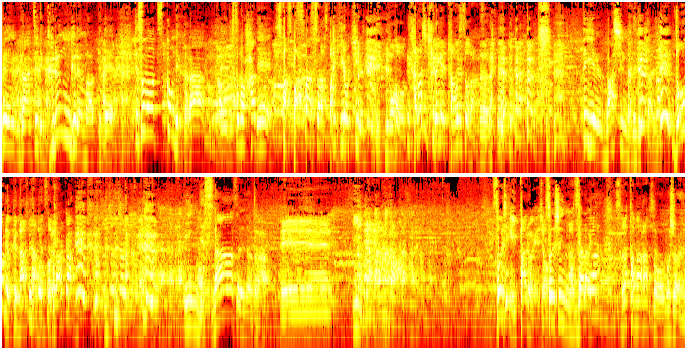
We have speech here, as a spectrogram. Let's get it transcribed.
上にがついてぐるんぐるん回ってて、でそのまま突っ込んでいくから、えー、とその刃でスパスパ。スパスパスパ敵を切るっていう。もう話聞くだけで楽しそうだなそれっていうマシンが出てきたんで。動力なんなのそれ。い。いんですなそういうのとか。へえいいねなんかそういうシーンがいっぱいあるわけでしょ？そういうシーンだらけ。あそれはたまらんな。そう面白い。ね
